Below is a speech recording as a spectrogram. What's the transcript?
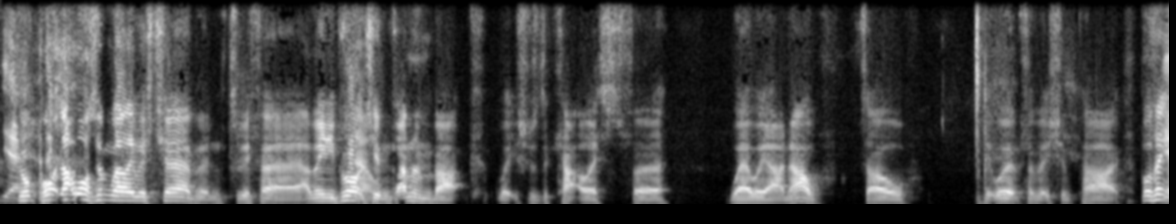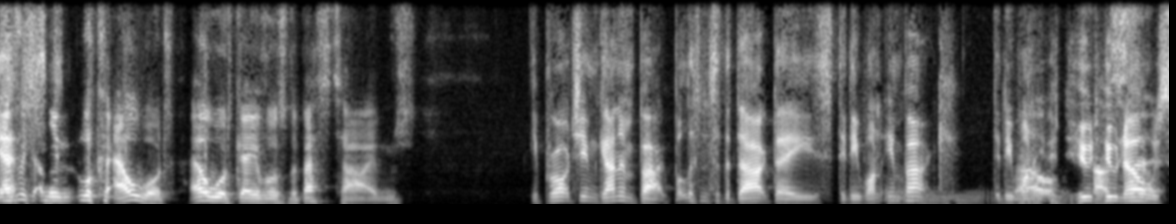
Yeah. but, that wasn't while he was chairman. To be fair, I mean, he brought No. Jim Gannon back, which was the catalyst for where we are now. So if it worked for Richard Park, but I think every, I mean, look at Elwood. Elwood gave us the best times. He brought Jim Gannon back, but listen to the dark days. Did he want him back? Did he want? Him? Who, who knows?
